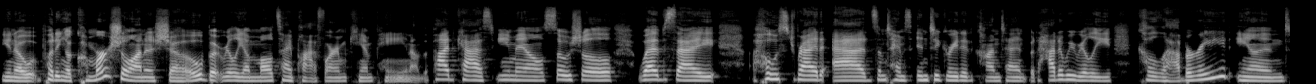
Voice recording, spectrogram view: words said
you know putting a commercial on a show but really a multi-platform campaign on the podcast email social website host read ads sometimes integrated content. But how do we really collaborate? And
